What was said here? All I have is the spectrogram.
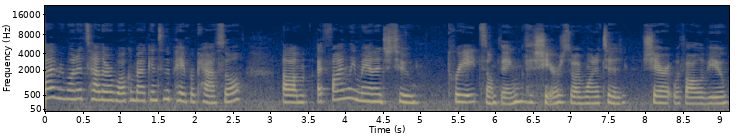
Hi everyone, it's Heather. Welcome back into the Paper Castle. Um, I finally managed to create something this year, so I wanted to share it with all of you.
